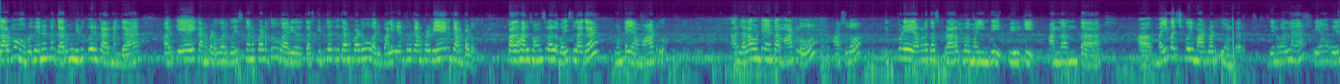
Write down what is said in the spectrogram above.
గర్వం హృదయం గర్వం నిండిపోయిన కారణంగా వారికి ఏ కనపడవు. వారి వయసు కనపడదు వారి యొక్క స్థితిగతులు కనపడవు వారి బలహీనతలు కనపడవు ఏమి కనపడవు. పదహారు సంవత్సరాల వయసులాగా ఉంటాయి ఆ మాటలు. అసలు ఎలా ఉంటాయంటే ఆ మాటలు అసలు ఇప్పుడే యవన దశ ప్రారంభమైంది వీరికి. అన్నంత మై మర్చిపోయి మాట్లాడుతూ ఉంటారు. దీనివలన ఏం ఏం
